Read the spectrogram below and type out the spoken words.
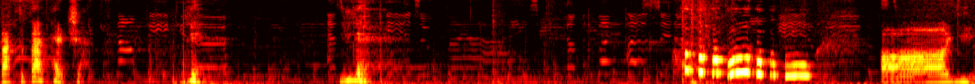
back to back headshot. Yeah. Yeah. Aw, yeah.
